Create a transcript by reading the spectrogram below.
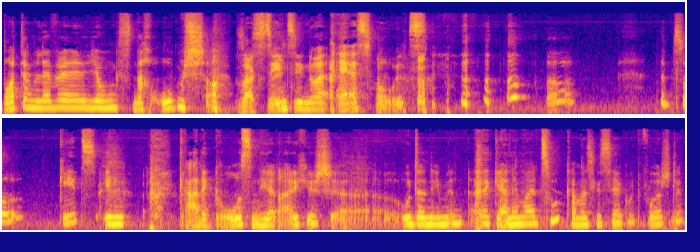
Bottom-Level-Jungs nach oben schauen, Sag's sehen nicht. sie nur Assholes. Und so geht's in gerade großen hierarchisch äh, Unternehmen äh, gerne mal zu, kann man sich sehr gut vorstellen.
